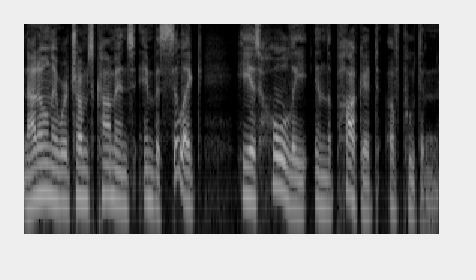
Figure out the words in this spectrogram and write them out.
Not only were Trump's comments imbecilic, he is wholly in the pocket of Putin.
